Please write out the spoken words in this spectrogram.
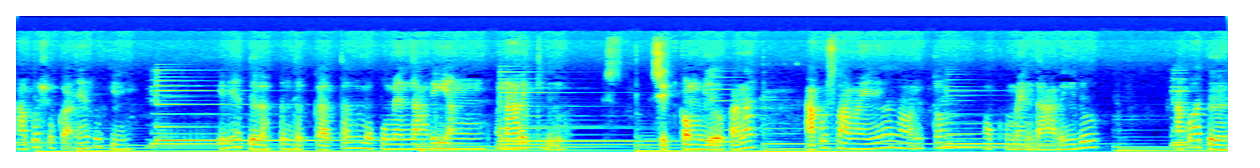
aku sukanya tuh gini. Ini adalah pendekatan dokumentari yang menarik gitu. Sitcom gitu karena aku selama ini kan nonton dokumentari itu aku ada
